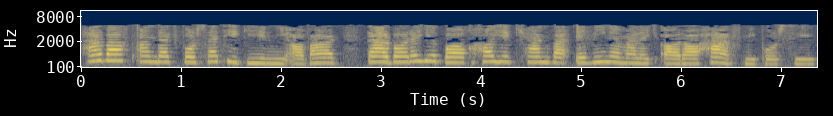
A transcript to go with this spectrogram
هر وقت اندک فرصتی گیر می آورد درباره باغهای کن و اوین ملک آرا حرف می پرسید.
